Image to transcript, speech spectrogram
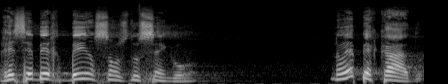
receber bênçãos do Senhor. Não é pecado,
